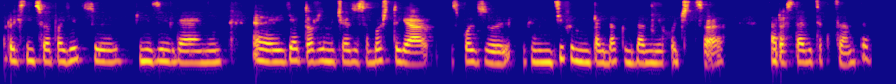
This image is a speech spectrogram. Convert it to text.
прояснить свою позицию, не заявляя о ней. Э, я тоже замечаю за собой, что я использую феминитив именно тогда, когда мне хочется расставить акценты.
